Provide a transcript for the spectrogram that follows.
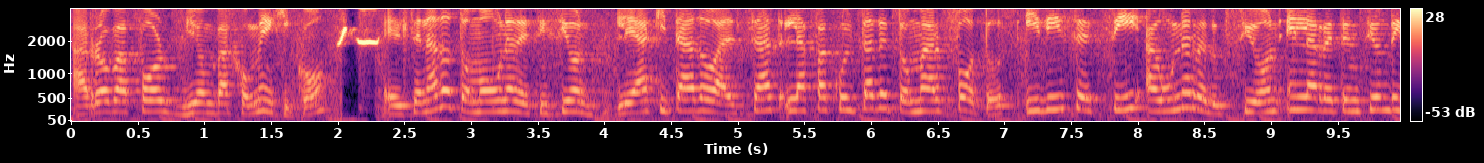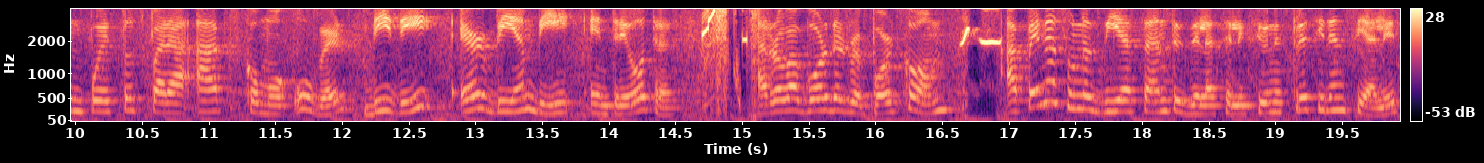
Arroba Forbes-México. El Senado tomó una decisión, le ha quitado al SAT la facultad de tomar fotos y dice sí a una reducción en la retención de impuestos para apps como Uber, Didi, Airbnb, entre otras. Apenas unos días antes de las elecciones presidenciales,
